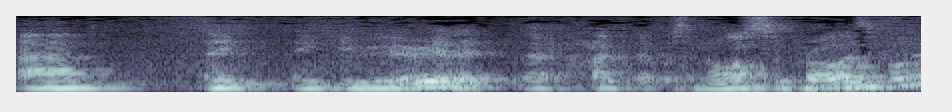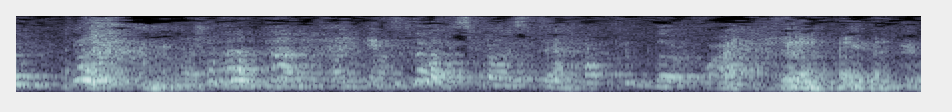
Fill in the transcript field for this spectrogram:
Um, thank, thank you, Mary. I hope that was a nice surprise for you. Not supposed to happen that way.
